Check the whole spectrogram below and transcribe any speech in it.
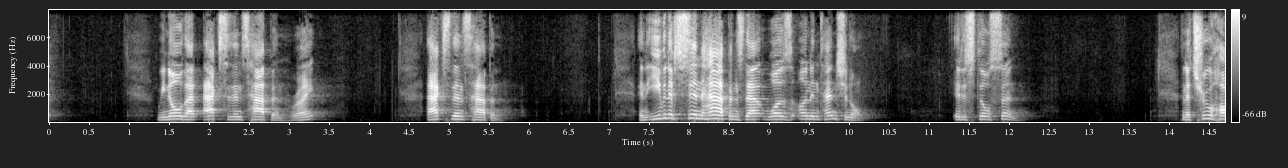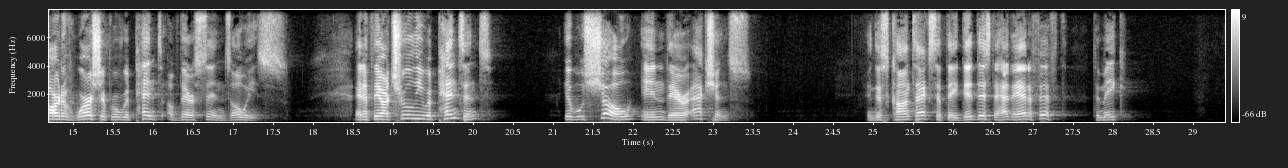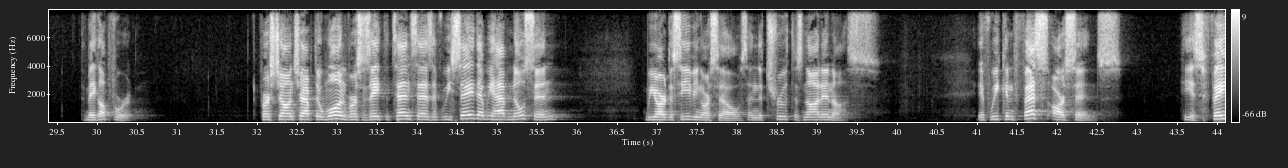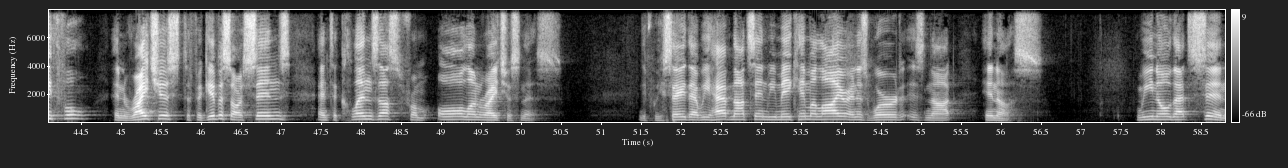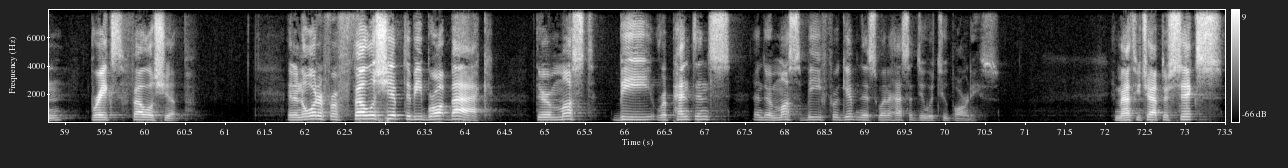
we know that accidents happen, right? Accidents happen. And even if sin happens that was unintentional, it is still sin. And a true heart of worship will repent of their sins always. And if they are truly repentant, it will show in their actions. In this context, if they did this, they had to add a fifth to make, to make up for it. 1 John chapter 1, verses 8 to 10 says, If we say that we have no sin, we are deceiving ourselves, and the truth is not in us. If we confess our sins, he is faithful and righteous to forgive us our sins and to cleanse us from all unrighteousness. If we say that we have not sinned, we make him a liar, and his word is not in us. We know that sin breaks fellowship. And in order for fellowship to be brought back, there must be repentance and there must be forgiveness when it has to do with two parties. In Matthew chapter 6,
